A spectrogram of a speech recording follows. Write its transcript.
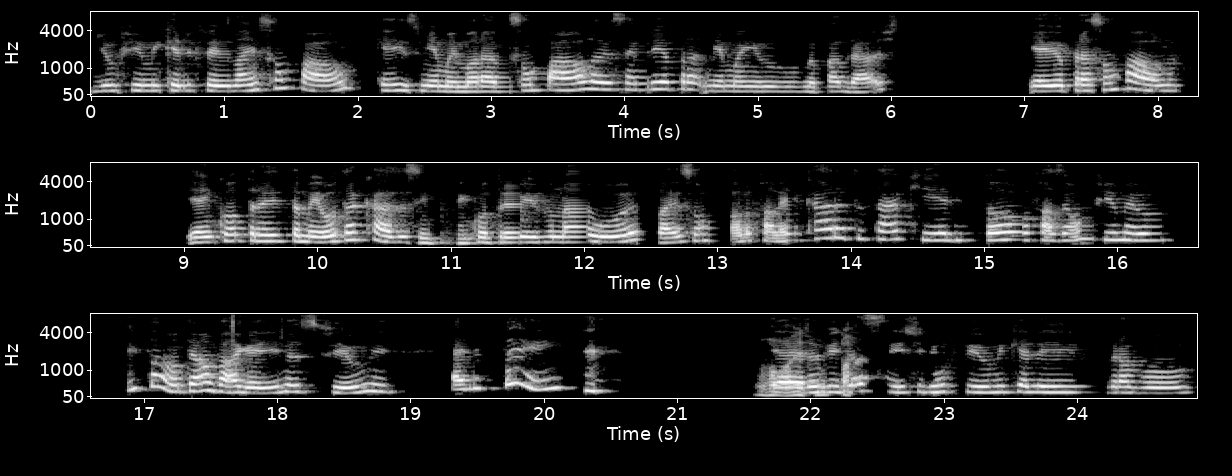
de um filme que ele fez lá em São Paulo, que é isso, minha mãe morava em São Paulo, eu sempre ia para minha mãe e o meu padrasto, e aí eu ia para São Paulo. E aí encontrei também outra casa, assim, encontrei o Ivo na rua, lá em São Paulo, eu falei, cara, tu tá aqui, ele, tô, vou fazer um filme, eu, então, tem uma vaga aí nesse filme? Ele, tem. Era o vídeo assiste de um filme que ele gravou,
